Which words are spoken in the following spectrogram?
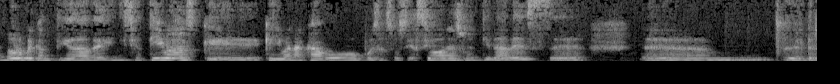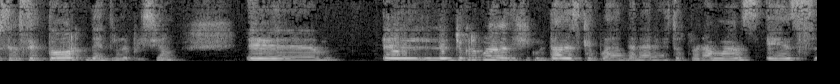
enorme cantidad de iniciativas que, llevan a cabo pues, asociaciones o entidades eh, eh, del tercer sector dentro de prisión. yo creo que una de las dificultades que puedan tener en estos programas es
